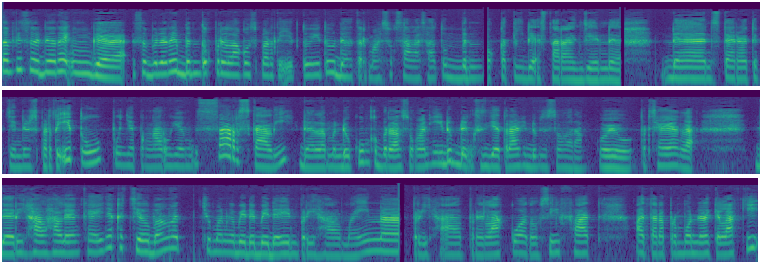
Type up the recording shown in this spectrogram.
tapi sebenarnya enggak sebenarnya bentuk perilaku seperti itu itu udah termasuk salah satu bentuk ketidaksetaraan gender dan stereotip gender seperti itu punya pengaruh yang besar sekali dalam mendukung keberlangsungan hidup dan kesejahteraan hidup seseorang. Woyo, percaya nggak? Dari hal-hal yang kayaknya kecil banget, cuman ngebeda-bedain perihal mainan, perihal perilaku atau sifat antara perempuan dan laki-laki,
